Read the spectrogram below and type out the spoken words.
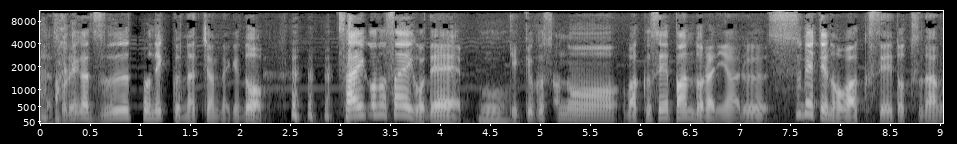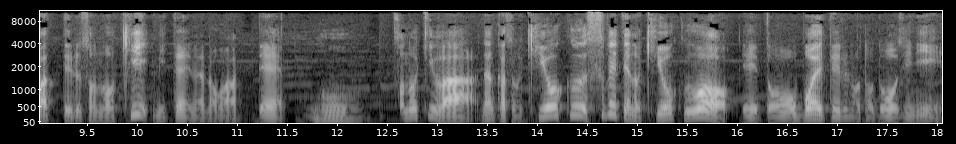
それがずーっとネックになっちゃうんだけど、最後の最後で、結局その惑星パンドラにある全ての惑星と繋がってるその木みたいなのがあって、その木は、なんかその記憶、すべての記憶を、えっ、と、覚えてるのと同時に、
